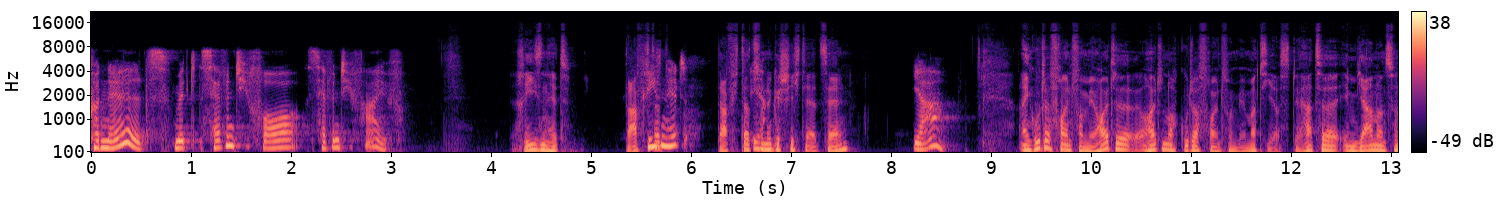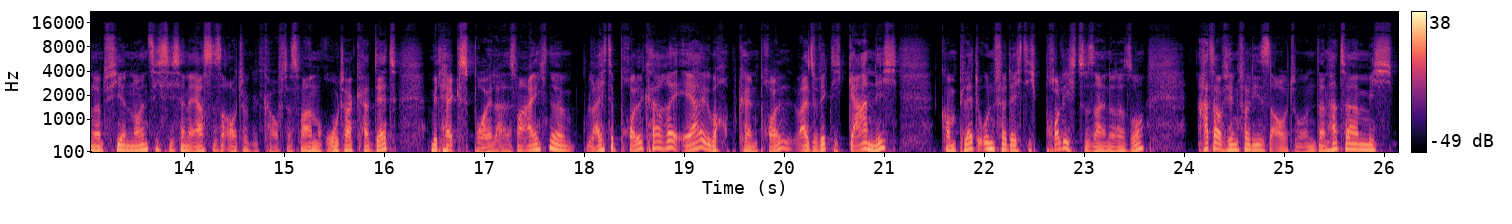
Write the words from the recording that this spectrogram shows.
Cornells mit 74, 75. Riesenhit. Darf ich, Riesenhit? da, darf ich dazu Ja. eine Geschichte erzählen? Ja. Ein guter Freund von mir, heute, heute noch guter Freund von mir, Matthias, der hatte im Jahr 1994 sich sein erstes Auto gekauft. Das war ein roter Kadett mit Heckspoiler. Das war eigentlich eine leichte Prollkarre. Er überhaupt kein Proll, also wirklich gar nicht. Komplett unverdächtig prollig zu sein oder so. Hatte auf jeden Fall dieses Auto. Und dann hat er mich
